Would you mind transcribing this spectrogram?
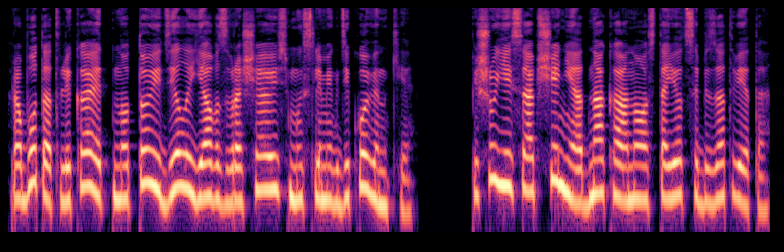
Работа отвлекает, но то и дело я возвращаюсь мыслями к диковинке. Пишу ей сообщение, однако оно остается без ответа.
